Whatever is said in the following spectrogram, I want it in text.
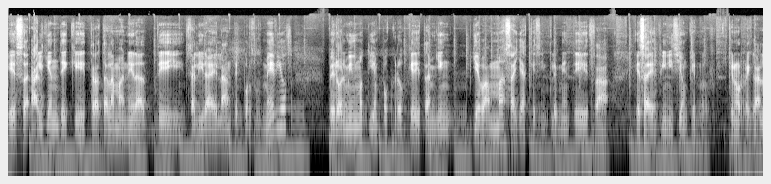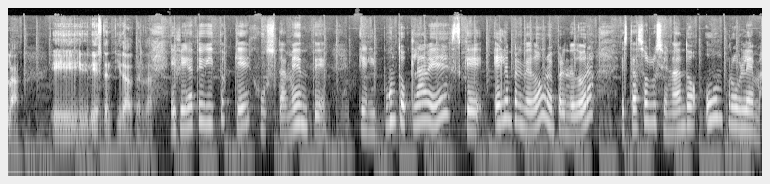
es alguien de que trata la manera de salir adelante por sus medios, pero al mismo tiempo creo que también lleva más allá que simplemente esa, esa definición que nos, que nos regala eh, esta entidad, ¿verdad? Y fíjate, Huguito, que justamente el punto clave es que el emprendedor o emprendedora está solucionando un problema,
